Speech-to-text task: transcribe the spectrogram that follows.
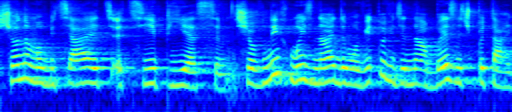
Що нам обіцяють ці п'єси? Що в них ми знайдемо відповіді на безліч питань,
